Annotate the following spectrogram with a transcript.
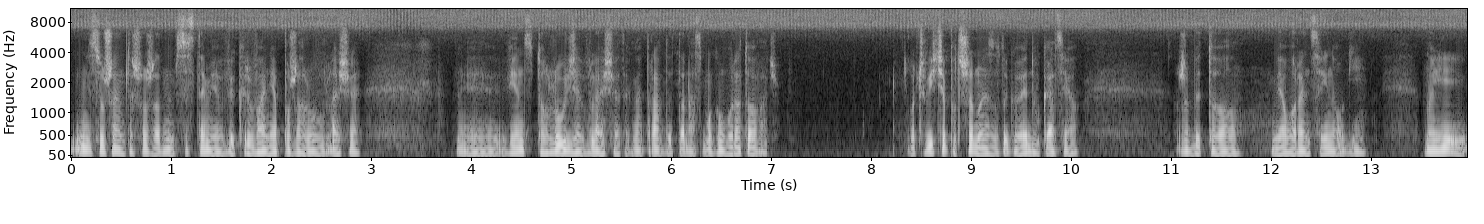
Nie słyszałem też o żadnym systemie wykrywania pożarów w lesie, y, więc to ludzie w lesie tak naprawdę to nas mogą uratować. Oczywiście potrzebna jest do tego edukacja, żeby to miało ręce i nogi. No i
